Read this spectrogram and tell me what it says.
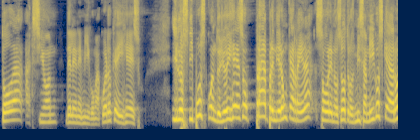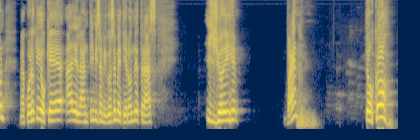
toda acción del enemigo. Me acuerdo que dije eso. Y los tipos, cuando yo dije eso, aprendieron carrera sobre nosotros. Mis amigos quedaron, me acuerdo que yo quedé adelante y mis amigos se metieron detrás. Y yo dije, bueno, tocó.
